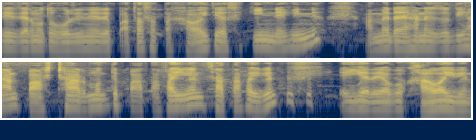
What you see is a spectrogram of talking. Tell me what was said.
যে যার মতো হরিণের পাতা সাতা খাওয়াইতে আছে কিনে কিনে। আমরা এখানে যদি হান, পাঁচটার মধ্যে পাতা পাইবেন ছাতা পাইবেন। এই আর খাওয়াইবেন।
